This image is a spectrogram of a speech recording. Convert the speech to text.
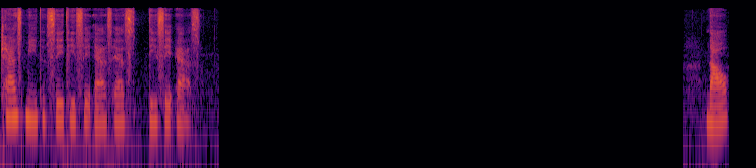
Transmit CTCSS DCS. Now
